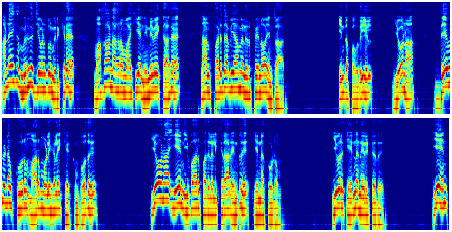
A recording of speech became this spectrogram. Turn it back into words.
அநேக மிருக ஜீவன்களும் இருக்கிற மகாநகரமாகிய நினைவேக்காக நான் பரிதபியாமல் இருப்பேனோ என்றார். இந்த பகுதியில் யோனா தேவனிடம் கூறும் மறுமொழிகளை கேட்கும்போது யோனா ஏன் இவ்வாறு பதிலளிக்கிறார் என்று எண்ணக்கூடும். இவருக்கு என்ன நேரிட்டது? ஏன்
